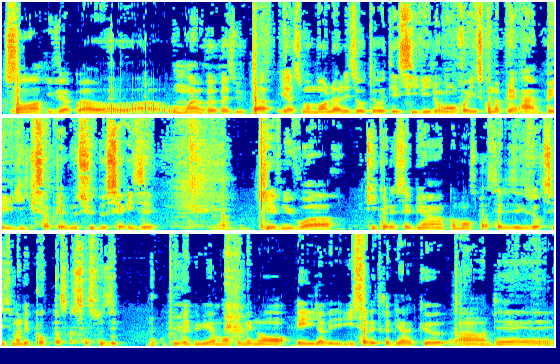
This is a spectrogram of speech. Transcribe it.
sans arriver à, à- à- au moindre résultat. Et à ce moment-là, les autorités civiles ont envoyé ce qu'on appelait un bailey, qui s'appelait Monsieur de Cérizet, qui est venu voir, qui connaissait bien comment se passaient les exorcismes à l'époque, parce que ça se faisait beaucoup plus régulièrement que maintenant, et il avait, il savait très bien que un des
